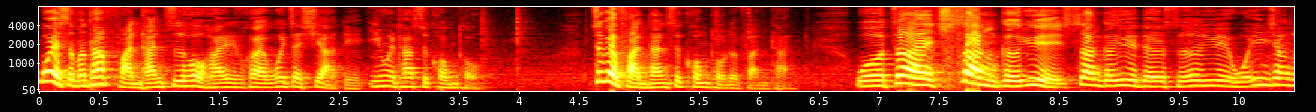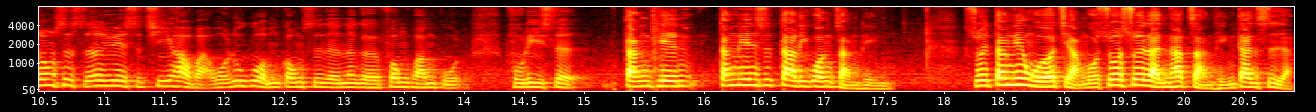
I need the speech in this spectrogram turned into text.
为什么它反弹之后还还会再下跌？因为它是空头，这个反弹是空头的反弹。我在上个月，上个月的十二月，我印象中是十二月十七号吧。我路过我们公司的那个疯狂股福利社，当天当天是大力光涨停，所以当天我讲，我说虽然它涨停，但是啊，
